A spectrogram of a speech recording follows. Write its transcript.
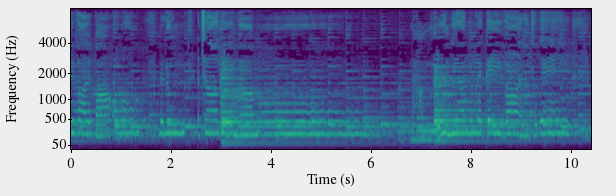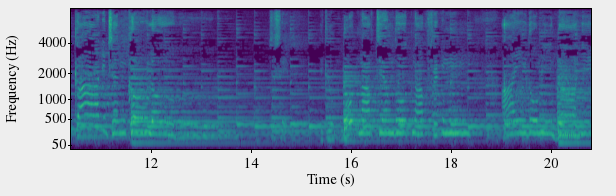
Lai vai pa o na lung a cha ve nga mo na ham nu nyang le kai vai tu e ka ni chen ko lo chỉ se it lúc dot nạc tiang dot nạc phép in ai do mi na hi.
